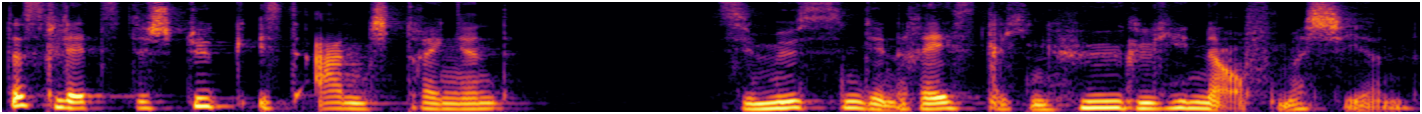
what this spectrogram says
Das letzte Stück ist anstrengend, Sie müssen den restlichen Hügel hinaufmarschieren.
